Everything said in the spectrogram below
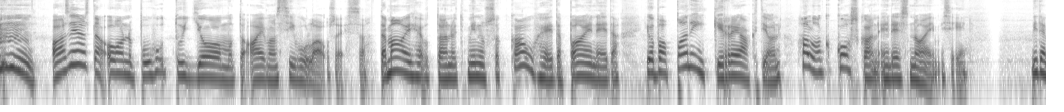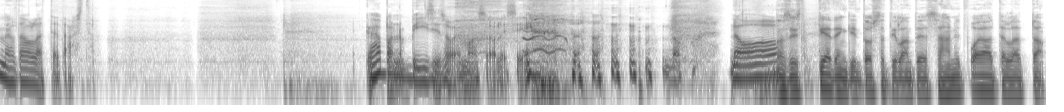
Asiasta on puhuttu joo, mutta aivan sivulauseissa. Tämä aiheuttaa nyt minussa kauheita paineita, jopa paniikkireaktion. Haluanko koskaan edes naimisiin? Mitä mieltä olette tästä? Köhän panna biisi soimaan, se oli siinä. no, no. No siis tietenkin tuossa tilanteessahan nyt voi ajatella, että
